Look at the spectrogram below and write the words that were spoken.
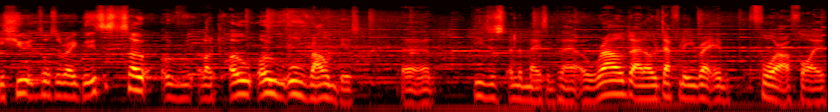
His shooting is also very good. He's just so like all, all, all rounded. Uh, he's just an amazing player all round, and I would definitely rate him 4 out of 5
